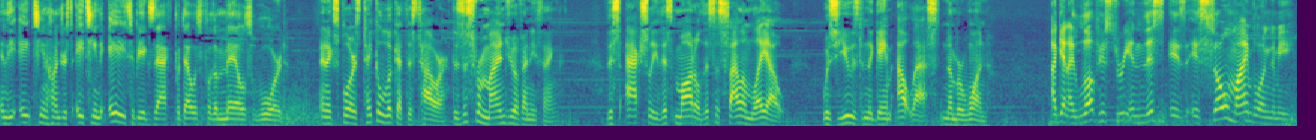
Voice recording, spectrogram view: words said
in the 1800s, 1880 to be exact, but that was for the males ward. And explorers, take a look at this tower. Does this remind you of anything? This actually, this model, this asylum layout was used in the game Outlast number one. Again, I love history and this is, is so mind-blowing to me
